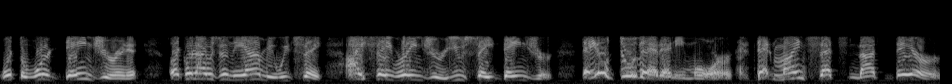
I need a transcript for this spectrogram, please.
with the word danger in it, like when I was in the army, we'd say, "I say ranger, you say danger." They don't do that anymore. That mindset's not there.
